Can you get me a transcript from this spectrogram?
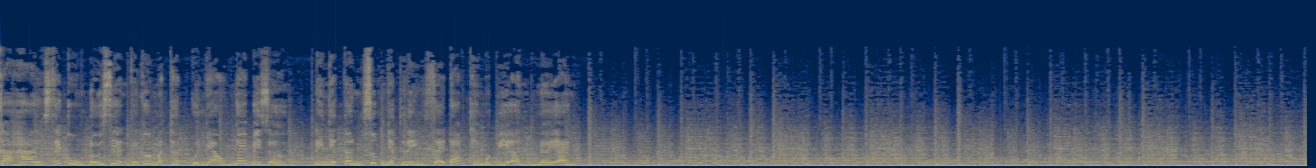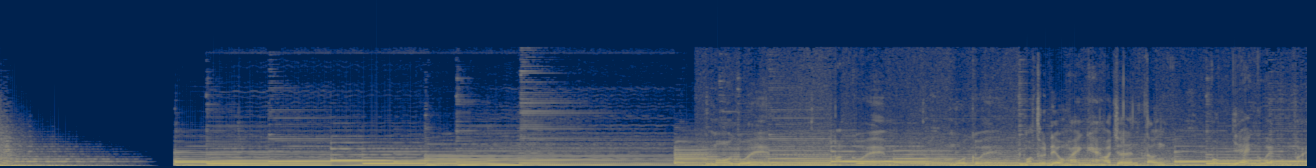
Cả hai sẽ cùng đối diện với gương mặt thật của nhau ngay bây giờ để Nhật Tân giúp Nhật Linh giải đáp thêm một bí ẩn nơi anh. Mọi thứ đều hoàn hảo cho đến tận bóc dáng của em cũng vậy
